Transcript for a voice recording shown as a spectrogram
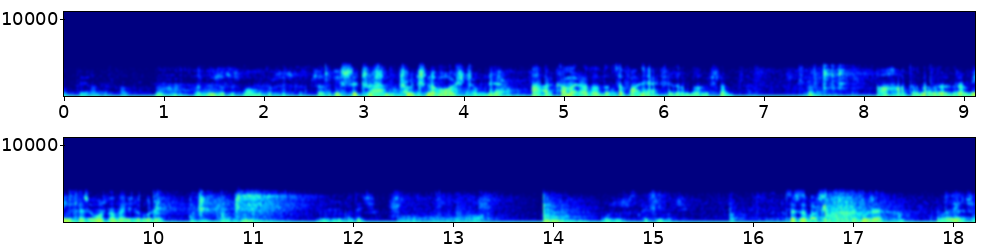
Od tej radiostacji. Aha. Na górze też mamy troszeczkę sprzętu. Jeszcze czuć, czuć nowością, nie? A, kamera to do cofania, jak się dom- domyślam. Aha, to na dra- drabinkę, że można wejść do góry. Mhm, odejdź. Możesz wskakiwać. Chcesz zobaczyć na górze? No to idź.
